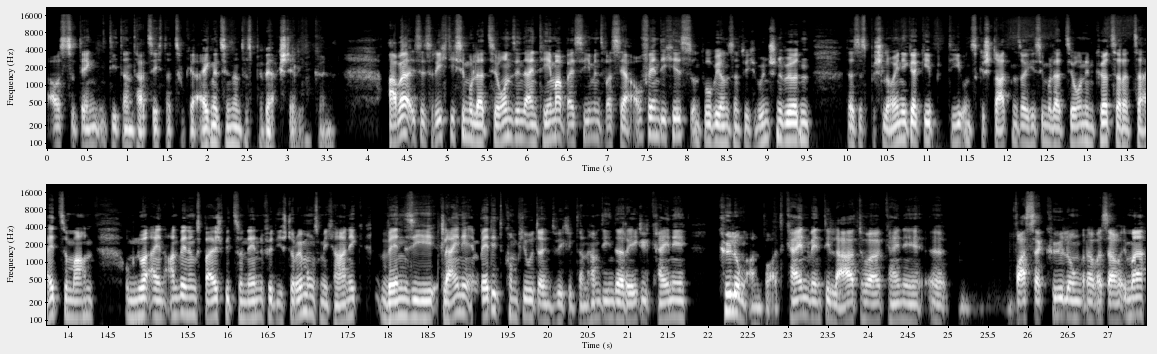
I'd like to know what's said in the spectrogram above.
auszudenken, die dann tatsächlich dazu geeignet sind und das bewerkstelligen können. Aber es ist richtig, Simulationen sind ein Thema bei Siemens, was sehr aufwendig ist und wo wir uns natürlich wünschen würden, dass es Beschleuniger gibt, die uns gestatten, solche Simulationen in kürzerer Zeit zu machen. Um nur ein Anwendungsbeispiel zu nennen für die Strömungsmechanik, wenn Sie kleine Embedded Computer entwickelt, dann haben die in der Regel keine Kühlung an Bord, kein Ventilator, keine äh, Wasserkühlung oder was auch immer.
